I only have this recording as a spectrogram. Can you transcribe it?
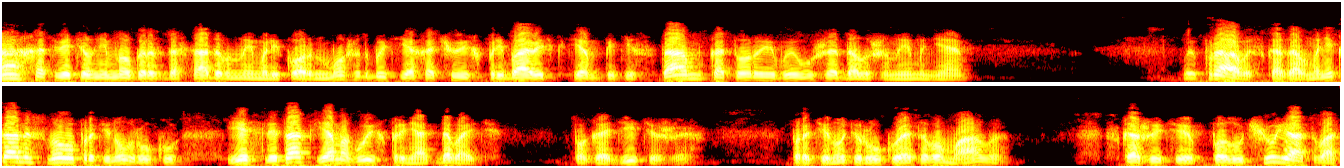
«Ах», — ответил немного раздосадованный Маликорн, — «может быть, я хочу их прибавить к тем пятистам, которые вы уже должны мне». «Вы правы», — сказал Манекан и снова протянул руку. «Если так, я могу их принять. Давайте». «Погодите же. Протянуть руку этого мало. Скажите, получу я от вас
